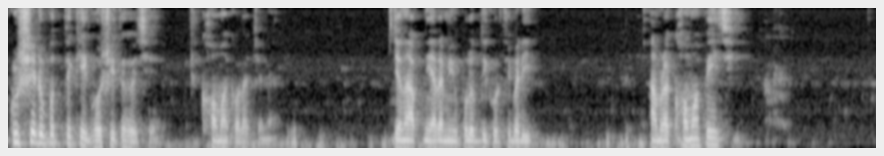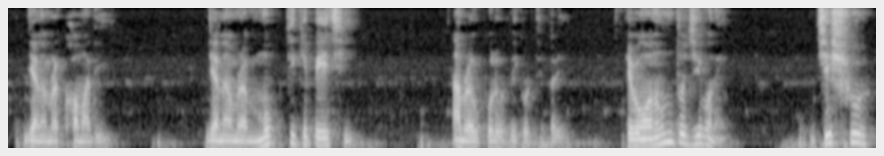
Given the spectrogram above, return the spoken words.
ক্রুশের উপর থেকে ঘোষিত হয়েছে। ক্ষমা করার জন্য। যেন আপনি আর আমি উপলব্ধি করতে পারি আমরা ক্ষমা পেয়েছি। যেন আমরা ক্ষমা দিই। যেন আমরা মুক্তিকে পেয়েছি, আমরা উপলব্ধি করতে পারি। এবং অনন্ত জীবনে যিশুর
